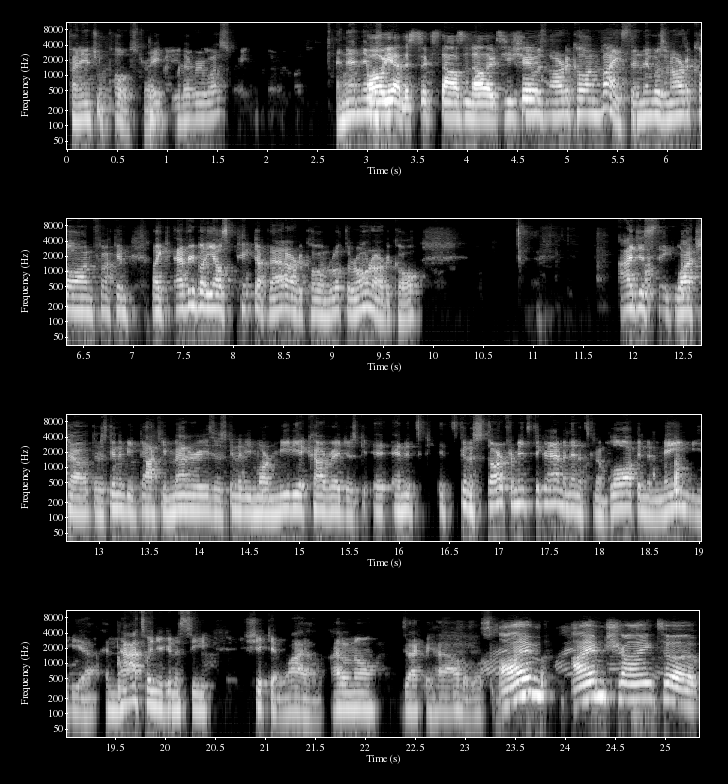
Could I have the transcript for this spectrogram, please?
Financial Post, right? Whatever it was. And then there oh, was, Oh yeah, the six thousand dollar T-shirt. There was an article on Vice. Then there was an article on fucking like everybody else picked up that article and wrote their own article. I just think watch out. There's going to be documentaries. There's going to be more media coverage, and it's it's going to start from Instagram, and then it's going to blow up into main media, and that's when you're going to see shit get wild. I don't know exactly how, but we'll see. I'm I'm trying to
